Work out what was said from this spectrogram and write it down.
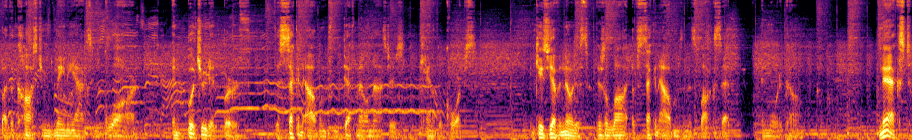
by the costumed maniacs in GWAR, and Butchered at Birth, the second album from Death Metal Masters, Cannibal Corpse. In case you haven't noticed, there's a lot of second albums in this box set, and more to come. Next,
